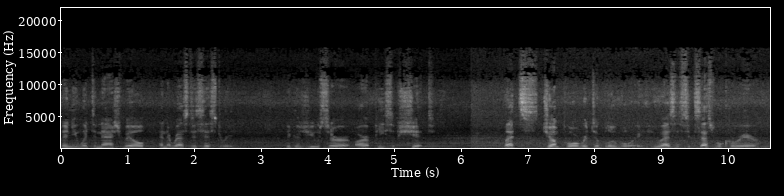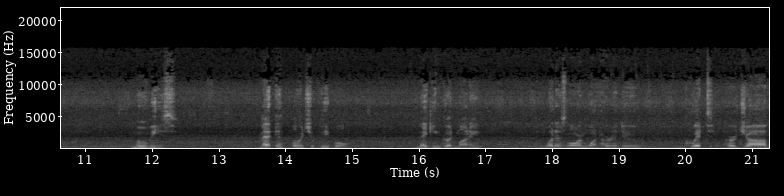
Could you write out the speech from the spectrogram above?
Then you went to Nashville, and the rest is history. Because you, sir, are a piece of shit. Let's jump forward to Blue Boy, who has a successful career, movies, met influential people, making good money. And what does Lorne want her to do? Quit her job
